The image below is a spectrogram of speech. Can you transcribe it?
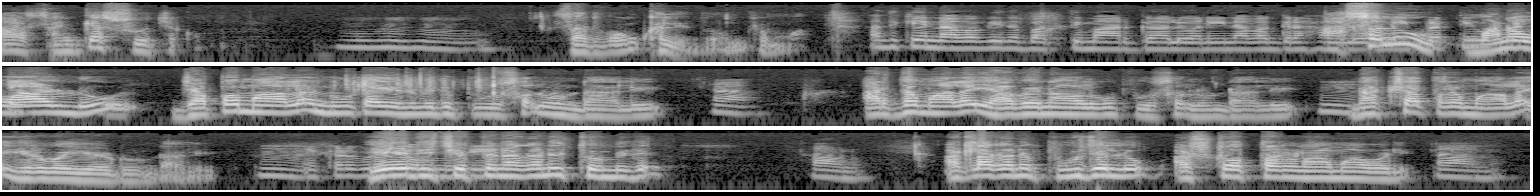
ఆ సంఖ్య సూచకం. సర్వం ఖలిద్వం బ్రహ్మ. అందుకే నవవిధ భక్తి మార్గాలు అని నవగ్రహాలు అసలు మన వాళ్ళు జపమాల నూట ఎనిమిది పూసలు ఉండాలి. అర్ధమాల యాభై నాలుగు పూసలు ఉండాలి. నక్షత్రమాల ఇరవై ఏడు ఉండాలి. ఏది. చెప్పినా కానీ తొమ్మిదే. అవును. అట్లాగనే పూజలు అష్టోత్తర నామావళి. అవును.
